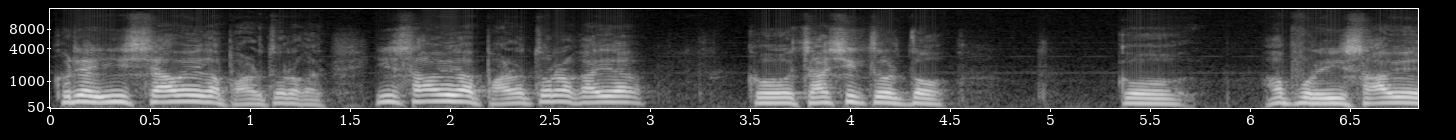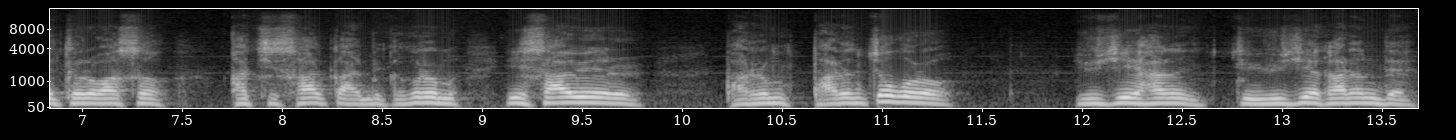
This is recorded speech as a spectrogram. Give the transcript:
그래야 이 사회가 바로 돌아가. 이 사회가 바로 돌아가야 그 자식들도 그 앞으로 이 사회에 들어와서 같이 살 거 아닙니까? 그러면 이 사회를 바른, 바른 쪽으로 유지하는, 유지해 가는데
